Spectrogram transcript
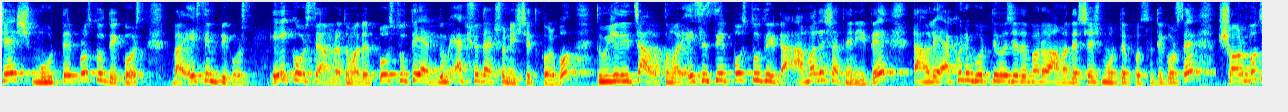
শেষ মুহূর্তের প্রস্তুতি কোর্স বা এসএমপি কোর্স এই কোর্সে আমরা তোমাদের প্রস্তুতি একদম একশোতে একশো নিশ্চিত করব। তুমি যদি চাও তোমার এসএসসির প্রস্তুতিটা আমাদের সাথে নিতে, তাহলে এখনই ভর্তি হয়ে যেতে পারো আমাদের শেষ মুহূর্তের প্রস্তুতি কোর্সে সর্বোচ্চ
